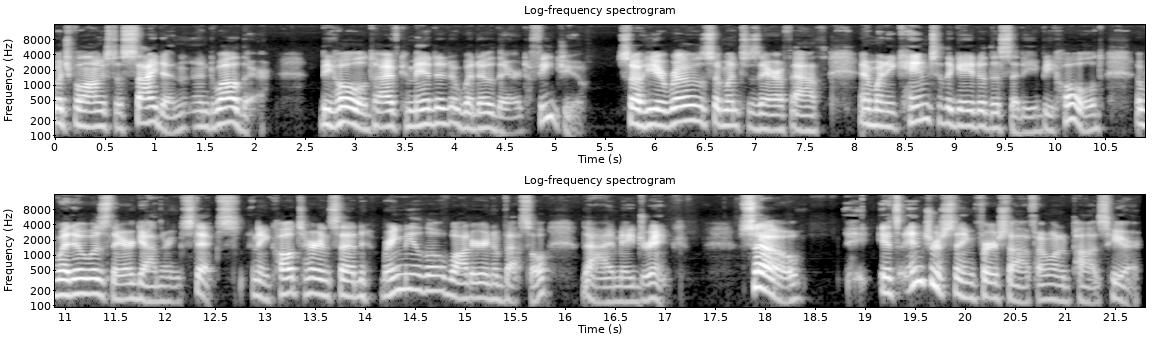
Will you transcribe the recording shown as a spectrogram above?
which belongs to Sidon, and dwell there. Behold, I have commanded a widow there to feed you. So he arose and went to Zarephath, and when he came to the gate of the city, behold, a widow was there gathering sticks. And he called to her and said, Bring me a little water in a vessel, that I may drink. So it's interesting, first off, I want to pause here.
